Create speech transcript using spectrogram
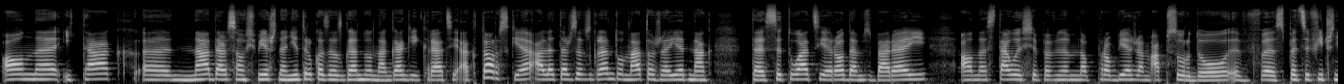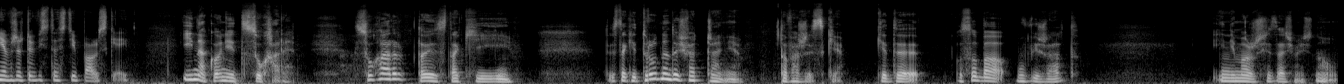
one i tak y, nadal są śmieszne nie tylko ze względu na gagi i kreacje aktorskie, ale też ze względu na to, że jednak te sytuacje rodem z Barei, one stały się pewnym no, probierzem absurdu w, specyficznie w rzeczywistości polskiej. I na koniec suchary. Suchar to jest taki to jest takie trudne doświadczenie towarzyskie, kiedy osoba mówi żart i nie możesz się zaśmiać. No,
